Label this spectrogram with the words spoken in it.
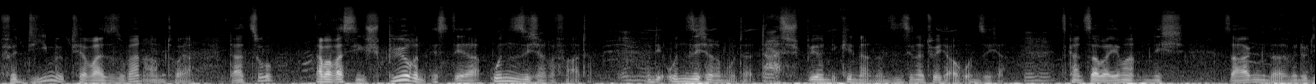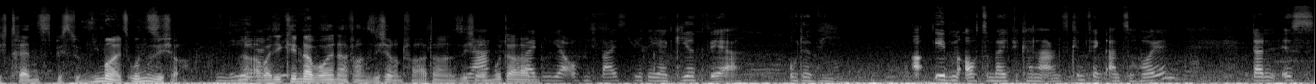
für die möglicherweise sogar ein Abenteuer. Dazu, aber was sie spüren, ist der unsichere Vater und die unsichere Mutter. Das Ja. spüren die Kinder. Dann sind sie natürlich auch unsicher. Jetzt kannst du aber jemandem nicht sagen, da, wenn du dich trennst, bist du niemals unsicher. Nee, Ne? Aber die Kinder wollen einfach einen sicheren Vater, eine sichere ja, Mutter Weil haben. du ja auch nicht weißt, wie reagiert wer oder wie. Eben auch zum Beispiel, keine Ahnung, das Kind fängt an zu heulen. Dann ist,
